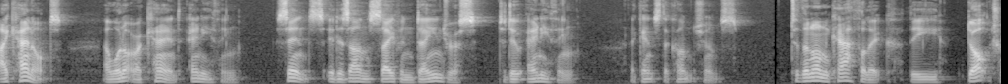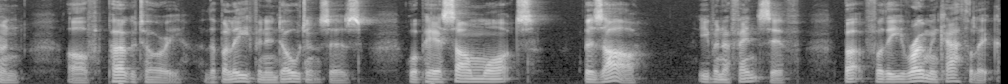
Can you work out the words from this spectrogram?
I cannot and will not recant anything, since it is unsafe and dangerous to do anything against the conscience. To the non Catholic, the doctrine of purgatory, the belief in indulgences, will appear somewhat bizarre, even offensive. But for the Roman Catholic,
